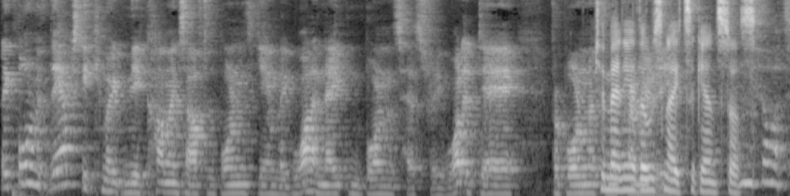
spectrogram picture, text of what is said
Like Bournemouth, they actually came out and made comments after the Bournemouth game, like what a night in Bournemouth's history, what a day for Bournemouth. Too many of those League. nights against And us. thought,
